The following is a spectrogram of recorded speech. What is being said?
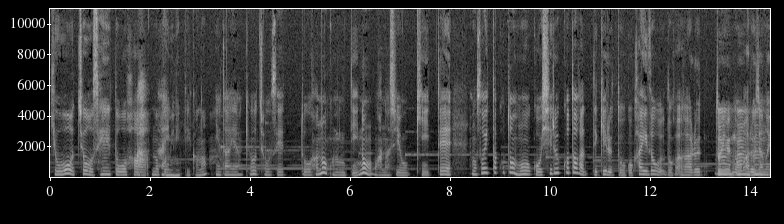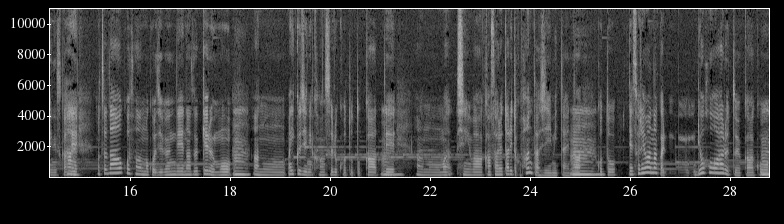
教超正統派のコミュニティかな、はい、ユダヤ教超正統派のコミュニティのお話を聞いてでもそういったこともこう知ることができるとこう解像度が上がるというのあるじゃないですかね。松田青子さんのこう自分で名付けるも、うん、あのまあ、育児に関することとかって、うん、あのまあ、神話化されたりとかファンタジーみたいなこと、うん、でそれはなんか両方あるというかこう、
